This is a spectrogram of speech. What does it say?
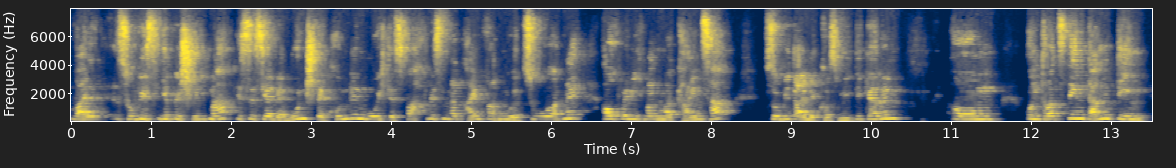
weil so wie es ihr beschrieben habt, ist es ja der Wunsch der Kundin, wo ich das Fachwissen dann einfach nur zuordne, auch wenn ich manchmal keins habe, so wie deine Kosmetikerin. Ähm, und trotzdem dann den,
